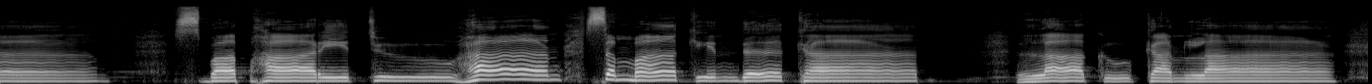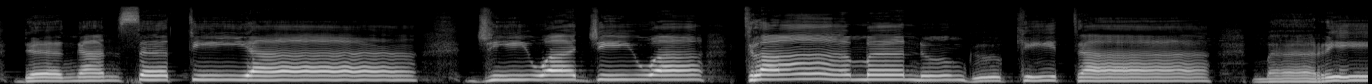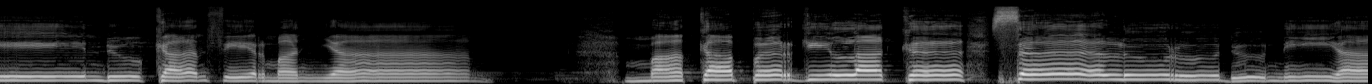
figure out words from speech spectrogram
Sebab hari Tuhan semakin dekat. Lakukanlah dengan setia jiwa-jiwa telah menunggu kita merindukan firman-Nya. Maka pergilah ke seluruh dunia.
